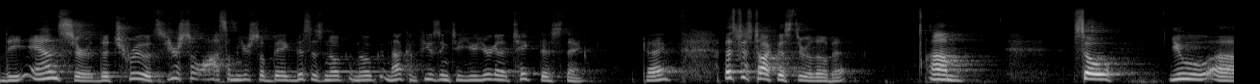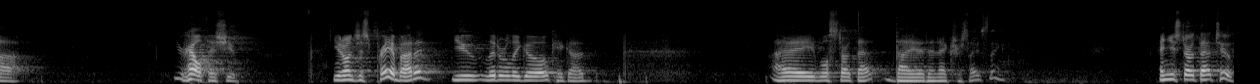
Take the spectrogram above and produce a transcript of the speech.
the answer, the truths. You're so awesome. You're so big. This is no, no, not confusing to you. You're going to take this thing. Okay? Let's just talk this through a little bit. Um, so, you, uh, your health issue. You don't just pray about it, you literally go, okay, God, I will start that diet and exercise thing. And you start that too,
